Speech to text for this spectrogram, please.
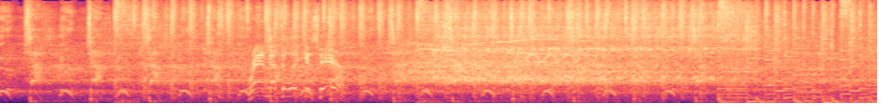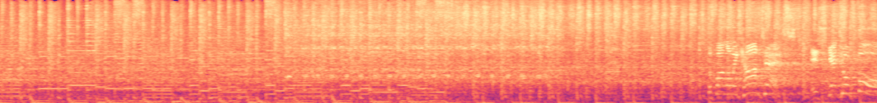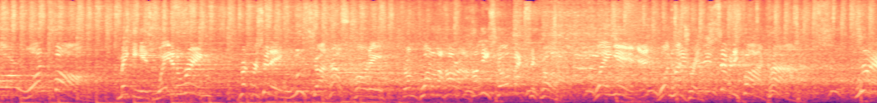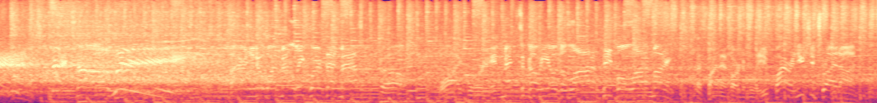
Gran Metalik is here. The following contest is scheduled for one fall. Making his way to the ring, representing Lucha House Party from Guadalajara, Jalisco, Mexico, weighing in at 175 pounds, Gran Metalik Byron, you know why Metal wears that mask? Oh, why, Corey? In Mexico, he owes a lot of people a lot of money. I find that hard to believe. Byron, you should try it on.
